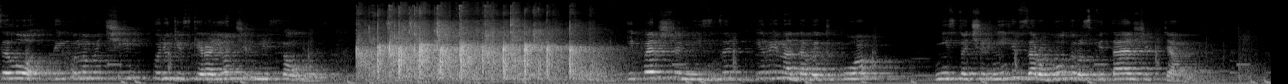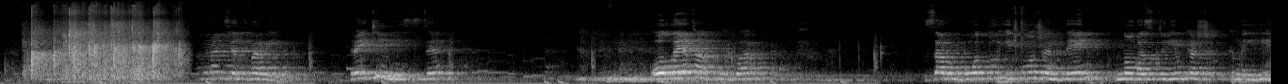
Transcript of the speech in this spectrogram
село Тихоновичі, Корюківський район, Чернігівська область. І перше місце Ірина Давидко, місто Чернігів за роботу розквітає життя. Номінація тварини. Третє місце Олена Губар за роботу і кожен день нова сторінка книги,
